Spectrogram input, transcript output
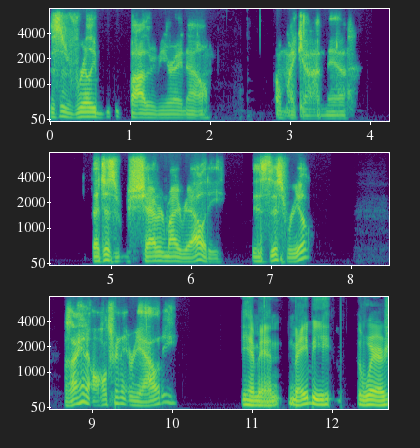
this is really bothering me right now. Oh my god, man. That just shattered my reality. Is this real? Was I in an alternate reality? Yeah, man. Maybe where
